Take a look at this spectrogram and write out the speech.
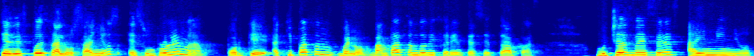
que después a los años es un problema, porque aquí pasan, bueno, van pasando diferentes etapas. Muchas veces hay niños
